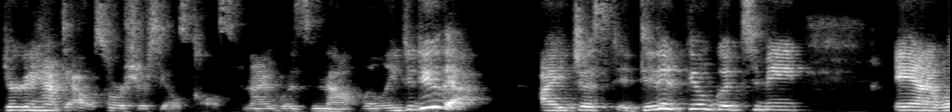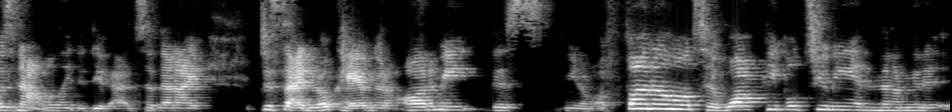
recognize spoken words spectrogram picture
you're going to have to outsource your sales calls. And i was not willing to do that. I just it didn't feel good to me and I was not willing to do that. So then I decided, okay, I'm going to automate this, you know, a funnel to walk people to me, and then I'm going to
